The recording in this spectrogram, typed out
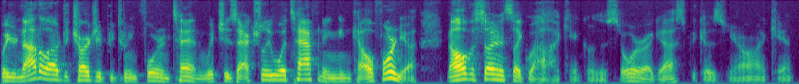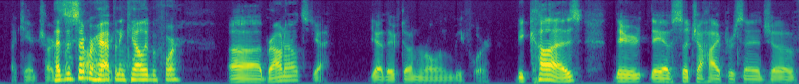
but you're not allowed to charge it between 4 and 10, which is actually what's happening in California. Now all of a sudden it's like, well, I can't go to the store, I guess, because you know, I can't I can't charge Has this ever car right happened in. Cali before? Uh, brownouts, yeah, yeah, they've done rolling before because they're they have such a high percentage of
